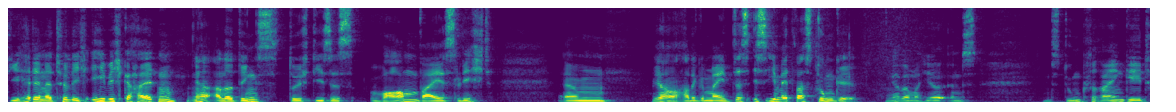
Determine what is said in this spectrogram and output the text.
die hätte natürlich ewig gehalten, ja, allerdings durch dieses Warmweißlicht, ähm, ja, hat er gemeint, das ist ihm etwas dunkel. Ja, wenn man hier ins, ins Dunkle reingeht,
